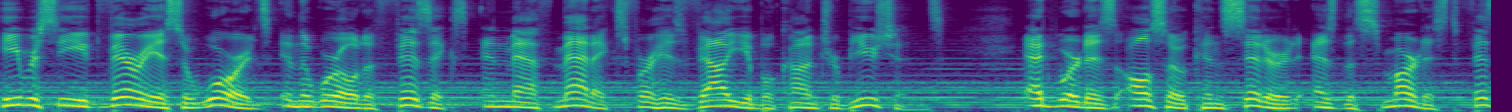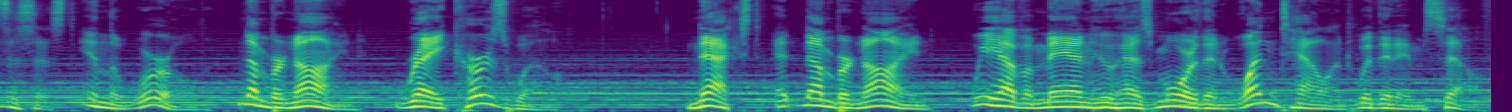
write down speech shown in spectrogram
He received various awards in the world of physics and mathematics for his valuable contributions. Edward is also considered as the smartest physicist in the world. Number 9. Ray Kurzweil. Next, at number 9, we have a man who has more than one talent within himself.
